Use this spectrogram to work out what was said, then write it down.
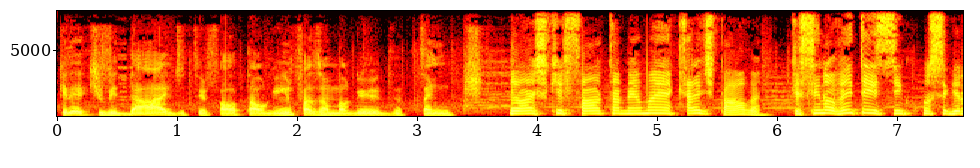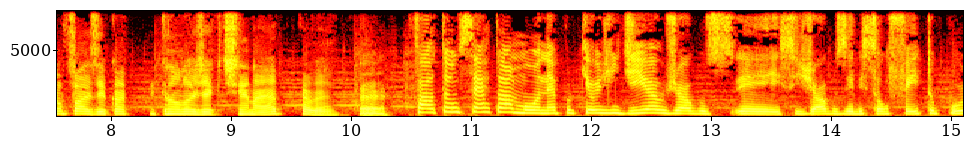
criatividade, se falta alguém fazer um bagulho decente. Eu acho que falta mesmo é cara de pau, velho. Porque se em 95 conseguiram fazer com a tecnologia que tinha na época, velho. É. Falta um certo amor, né? Porque hoje em dia os jogos, eh, esses jogos, eles são feitos por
